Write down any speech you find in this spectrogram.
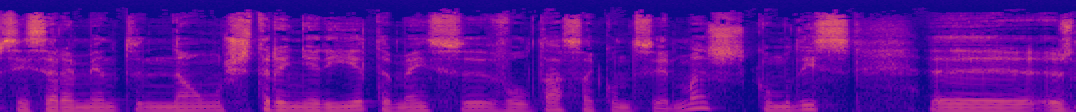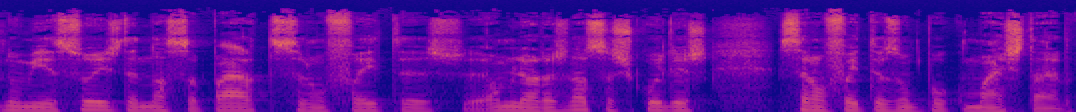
sinceramente, não estranharia também se voltasse a acontecer. Mas, como disse, uh, as nomeações da nossa parte serão feitas, ou melhor, as nossas escolhas serão feitas um pouco mais tarde.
